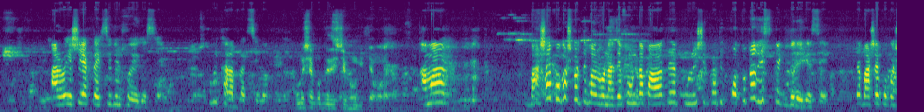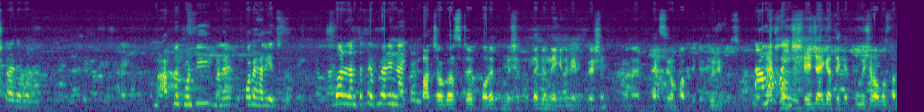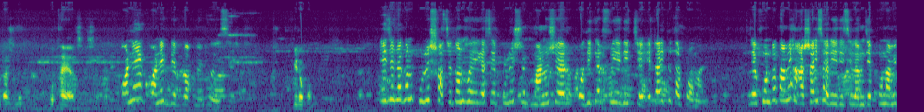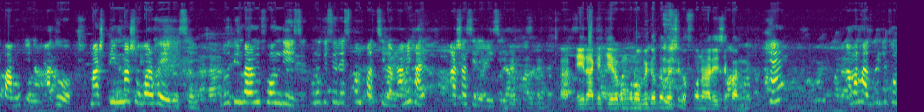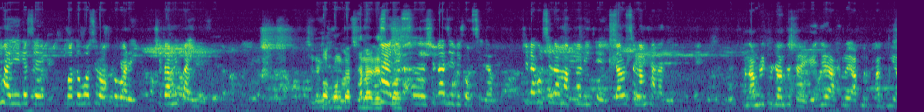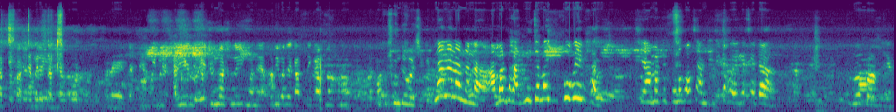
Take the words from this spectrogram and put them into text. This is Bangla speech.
আর ও এসে একটা অ্যাক্সিডেন্ট হয়ে গেছে। খুবই খারাপ লাগছিল। পুলিশের প্রতি দৃষ্টিভঙ্গি কেমন আমার ভাষায় প্রকাশ করতে পারব না যে ফোনটা পাওয়াতে পুলিশের প্রতি কতটা রেসপেক্ট বেড়ে গেছে এটা ভাষায় প্রকাশ করা যাবে না। আপনার ফোনটি মানে কবে হারিয়েছিল? বললাম তো ফেব্রুয়ারির নয় তারিখ পাঁচ অগস্টের পরে পুলিশের প্রতি একটা নেগেটিভ ইমপ্রেশন মানে ম্যাক্সিমাম পাবলিকে তৈরি হয়েছে। আমার হয়নি। সেই জায়গা থেকে পুলিশের অবস্থানটা আসলে কোথায় আছে অনেক অনেক ডেভেলপমেন্ট হয়েছে। কীরকম এই যে যখন পুলিশ সচেতন হয়ে গেছে পুলিশ মানুষের অধিকার ফিরিয়ে দিচ্ছে এটাই তো তার প্রমাণ। যে ফোনটা তো আমি আশাই ছাড়িয়ে দিয়েছিলাম যে ফোন আমি পাবো কিনা। আদৌ মাস তিন মাস ওভার হয়ে গেছে। দু তিনবার আমি ফোন দিয়েছি কোনো কিছু রেসপন্স পাচ্ছিলাম না। আমি আশা ছেড়ে দিয়েছিলাম এর আগে কি এরকম কোনো অভিজ্ঞতা হয়েছিল? ফোন হারিয়েছে পাননি? হ্যাঁ আমার হাজবেন্ডের ফোন হারিয়ে গেছে গত বছর অক্টোবরে সেটা আমি পাইনি। তখনকার থানার হ্যাঁ রেসপন্স যেটা- সেটা যেটি করছিলাম সেটা করছিলাম আপনার ইতে দারুসালাম থানা দিয়ে। মানে আমরা একটু জানতে চাই এই যে আসলে আপনার ভাগ্নি আপনার বাসা বেড়ে যাওয়ার পর মানে মানে হারিয়ে গেল এই জন্য আসলে মানে পরিবারের কাছ থেকে আপনার কোনো কথা শুনতে হয়েছে না না না না না আমার ভাগ্নি জামাই খুবই ভালো। সে আমাকে কোনো বক্স আনতে যেটা হয়ে গেছে এটা। No problem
